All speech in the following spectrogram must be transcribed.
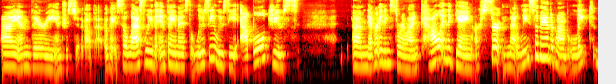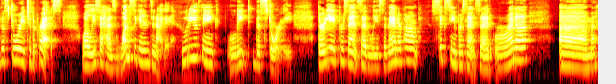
I am very interested about that. Okay, so lastly, the infamous Lucy Lucy Apple Juice um, never ending storyline. Cal and the gang are certain that Lisa Vanderpump leaked the story to the press, while Lisa has once again denied it. Who do you think leaked the story? 38% said Lisa Vanderpump, 16% said Rinna, um,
